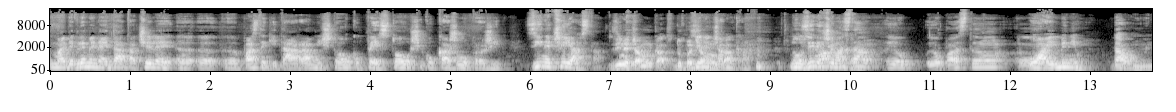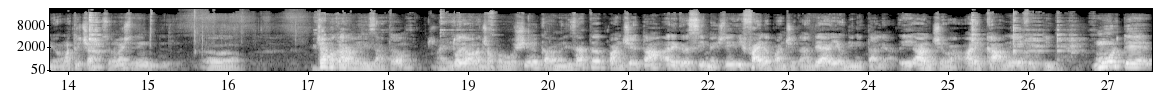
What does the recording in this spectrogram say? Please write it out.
Mai devreme ne-ai dat acele uh, uh, uh, paste chitara mișto cu pesto și cu caju prăjit. Zine ce e asta? Zine ce am mâncat după ce Zine am ce am mâncat. mâncat. Nu, zine ce A, mâncăm. asta e o, e o pastă... uh, O ai în meniu. Da, o am în meniu, matriciană, se numește din uh, ceapă caramelizată, întotdeauna ceapă roșie, caramelizată, panceta, are grăsime, știi? E faină panceta, de aia eu din Italia. E altceva, are carne, efectiv. Multe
